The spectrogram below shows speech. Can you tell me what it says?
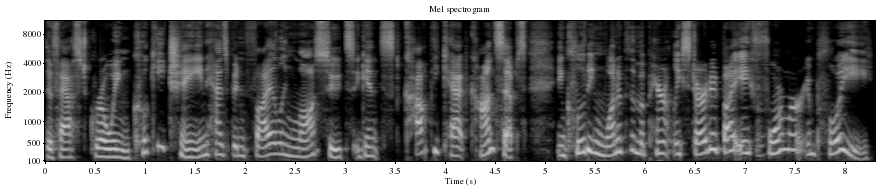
The fast growing cookie chain has been filing lawsuits against copycat concepts, including one of them apparently started by a former employee.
